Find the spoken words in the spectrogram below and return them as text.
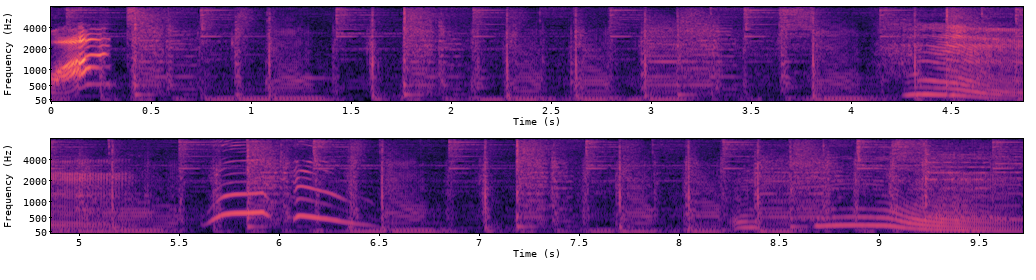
What? Hmm. Hmm.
